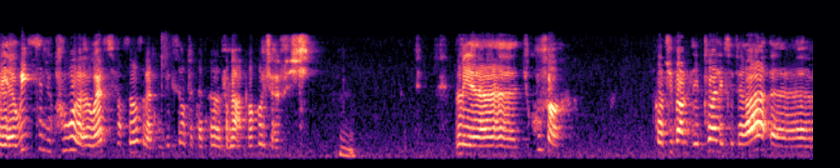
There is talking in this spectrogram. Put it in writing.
Mais euh, oui, si, du coup, ouais, si forcément, ça m'a complexé, en fait, après un premier rapport quand j'y réfléchis. Hmm. Mais du coup, enfin. Quand tu parles des poils, etc., euh,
